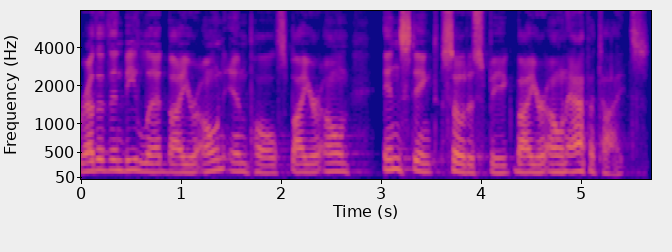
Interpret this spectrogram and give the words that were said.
rather than be led by your own impulse, by your own instinct, so to speak, by your own appetites.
